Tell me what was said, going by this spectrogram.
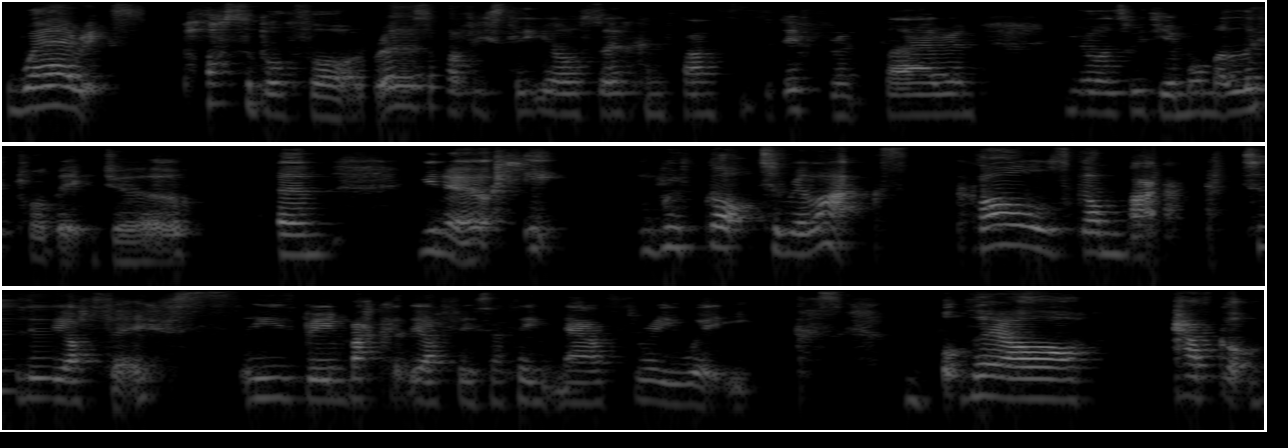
where it's possible for us. Obviously, your circumstances are different, Claire, and yours with your mum a little bit, Joe. Um, you know, it, we've got to relax. Carl's gone back to the office. He's been back at the office, I think, now three weeks. But they are have got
